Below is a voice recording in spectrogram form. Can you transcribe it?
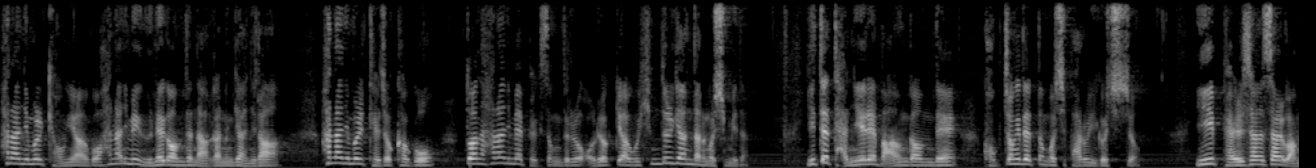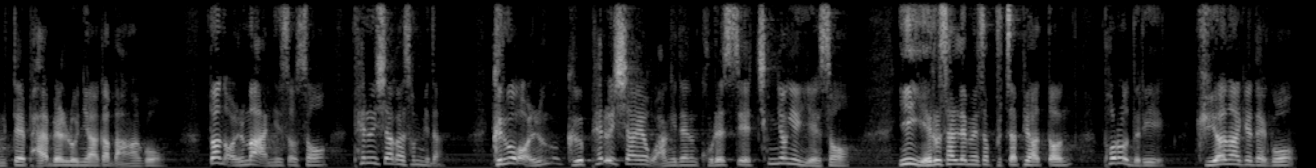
하나님을 경외하고 하나님의 은혜 가운데 나가는 게 아니라 하나님을 대적하고 또한 하나님의 백성들을 어렵게 하고 힘들게 한다는 것입니다. 이때 다니엘의 마음 가운데 걱정이 됐던 것이 바로 이것이죠. 이 벨사살 왕 때 바벨로니아가 망하고 또한 얼마 안 있어서 페르시아가 섭니다. 그리고 얼- 그 페르시아의 왕이 되는 고레스의 칙령에 의해서 이 예루살렘에서 붙잡혀왔던 포로들이 귀환하게 되고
